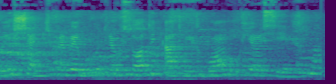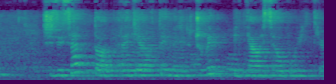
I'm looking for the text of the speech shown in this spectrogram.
вища, ніж при вибуху трьох сотень атомних бомб у Хіросімі. 60 тонн радіоактивних речовин піднялися у повітря.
